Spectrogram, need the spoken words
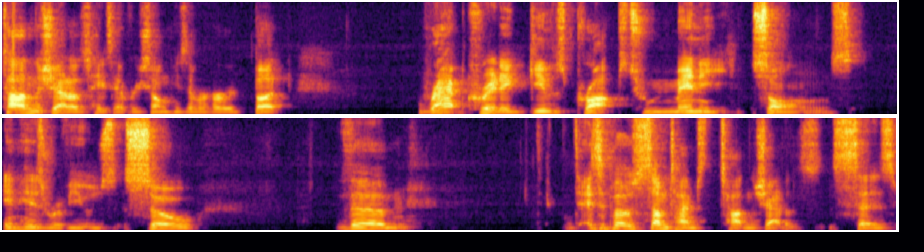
Todd in the Shadows hates every song he's ever heard but Rap Critic gives props to many songs in his reviews so the I suppose sometimes Todd in the Shadows says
